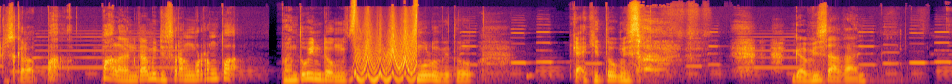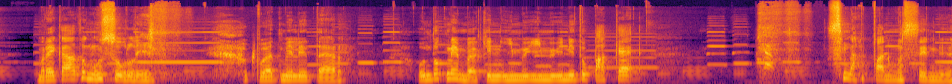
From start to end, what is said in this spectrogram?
Terus kalau pak pak lahan kami diserang orang pak. Bantuin dong. Mulu gitu. Kayak gitu misal. Nggak bisa kan. Mereka tuh ngusulin buat militer untuk nembakin imu-imu ini tuh pakai senapan mesinnya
